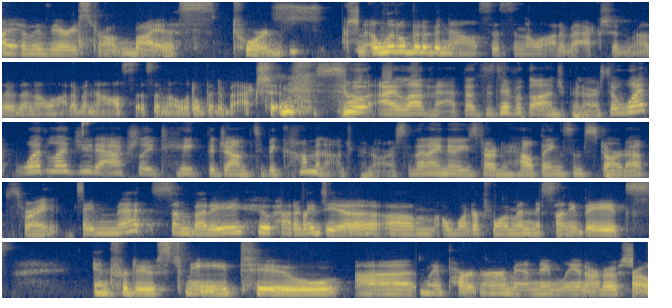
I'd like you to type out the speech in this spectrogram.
I have a very strong bias towards a little bit of analysis and a lot of action rather than a lot of analysis and a little bit of action. So I love that. That's a typical entrepreneur. So what what led you to actually take the jump to become an entrepreneur? So then I know you started helping some startups, right? I met somebody who had an idea, um, a wonderful woman named Sunny Bates introduced me to uh, my partner, a man named Leonardo Stro,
